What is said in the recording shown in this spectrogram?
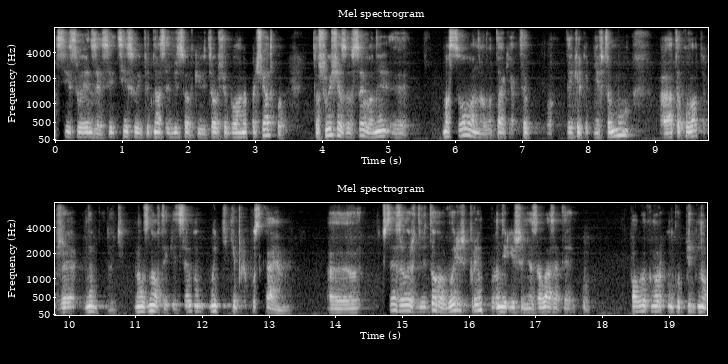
ці свої НЗ, ці, свої 15% від того, що було на початку, то швидше за все вони е, масово, отак як це було декілька днів тому, атакувати вже не будуть. Ну знов таки, це ми, ми тільки припускаємо. Е, Все залежить від того, виріш приймуть вони рішення залазити ну, по великому рахунку під дно,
